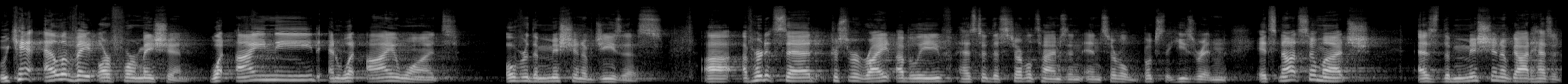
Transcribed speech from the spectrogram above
We can't elevate our formation, what I need and what I want, over the mission of Jesus. Uh, I've heard it said, Christopher Wright, I believe, has said this several times in, in, several books that he's written. It's not so much as the mission of God has a,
